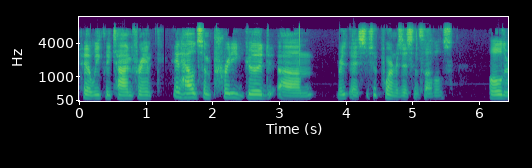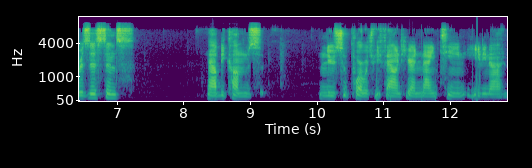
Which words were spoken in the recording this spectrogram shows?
to the weekly time frame, it held some pretty good um, uh, support and resistance levels old resistance now becomes new support, which we found here in 1989.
